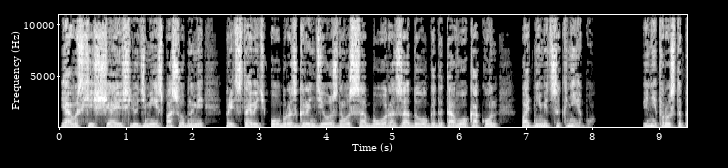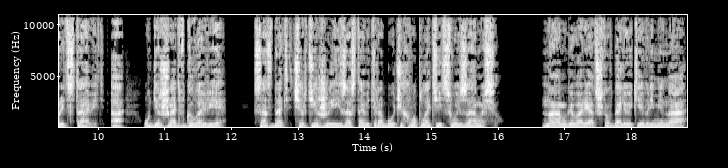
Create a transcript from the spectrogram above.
Я восхищаюсь людьми, способными представить образ грандиозного собора задолго до того, как он поднимется к небу. И не просто представить, а удержать в голове, создать чертежи и заставить рабочих воплотить свой замысел. Нам говорят, что в далекие времена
